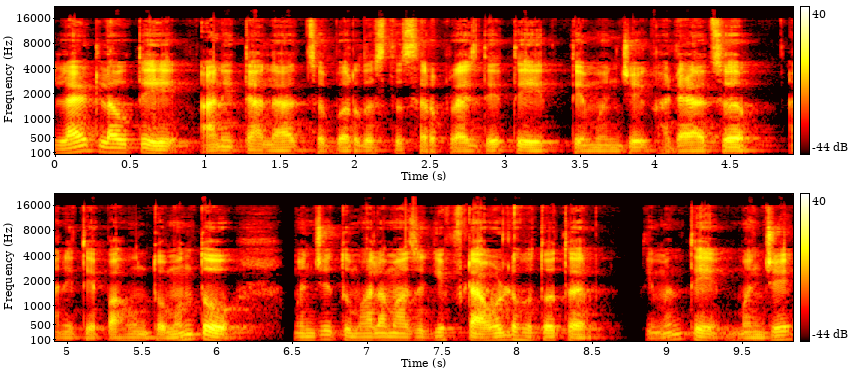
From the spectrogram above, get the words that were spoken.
लाइट लावते आणि त्याला जबरदस्त सरप्राईज देते. ते म्हणजे घड्याळाचं. आणि ते पाहून तो म्हणतो म्हणजे तुम्हाला माझं गिफ्ट आवडलं होतं तर? ती म्हणते म्हणजे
